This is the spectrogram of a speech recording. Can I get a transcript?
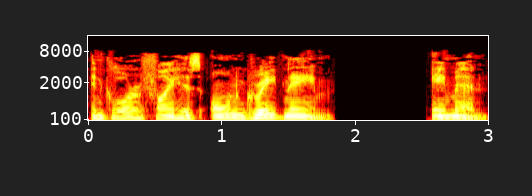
and glorify his own great name. Amen.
